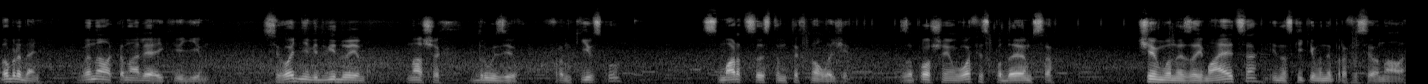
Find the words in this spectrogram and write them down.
Добрий день. Ви на каналі IQ. Сьогодні відвідуємо наших друзів Франківську Smart System Technology. Запрошуємо в офіс, подивимося, чим вони займаються і наскільки вони професіонали.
